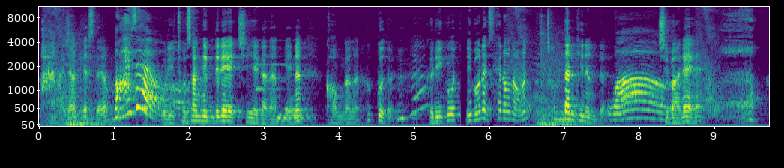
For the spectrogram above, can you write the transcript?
반하지 않겠어요? 맞아요. 우리 조상님들의 지혜가 담겨있는 건강한 흙구들 그리고 이번에 새로 나온 첨단 기능들 와우. 집안에 꼭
